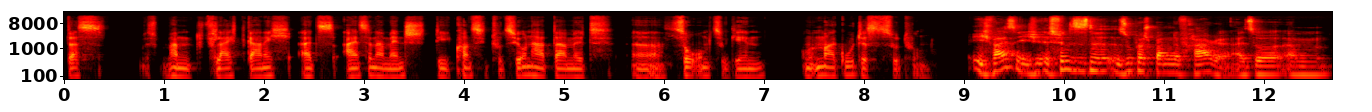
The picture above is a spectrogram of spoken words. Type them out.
dass man vielleicht gar nicht als einzelner Mensch die Konstitution hat, damit äh, so umzugehen, um immer Gutes zu tun. Ich weiß nicht, ich, ich finde, es ist eine super spannende Frage. Also, ähm,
